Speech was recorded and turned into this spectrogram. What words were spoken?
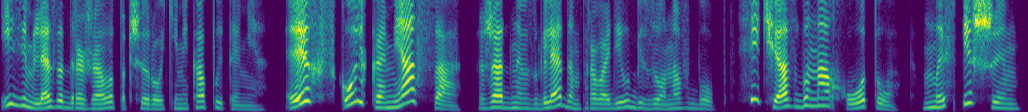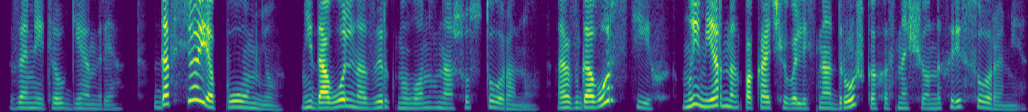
и земля задрожала под широкими копытами. «Эх, сколько мяса!» — жадным взглядом проводил Бизонов Боб. «Сейчас бы на охоту!» «Мы спешим», — заметил Генри. «Да все я помню», — недовольно зыркнул он в нашу сторону. Разговор стих. Мы мерно покачивались на дрожках, оснащенных рессорами.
